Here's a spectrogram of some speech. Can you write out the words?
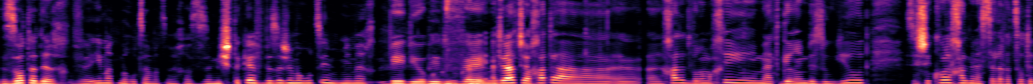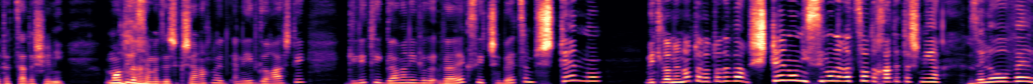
זאת הדרך, ואם את מרוצה מעצמך, אז זה משתקף בזה שמרוצים ממך. בדיוק. בדיוק. ואת יודעת שאחד ה... הדברים הכי מאתגרים בזוגיות, זה שכל אחד מנסה לרצות את הצד השני. אמרתי נכון. לכם את זה, שכשאנחנו, אני התגרשתי, גיליתי, גם אני והאקסיט, שבעצם שתינו מתלוננות על אותו דבר. שתינו ניסינו לרצות אחת את השנייה. זה לא עובד.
